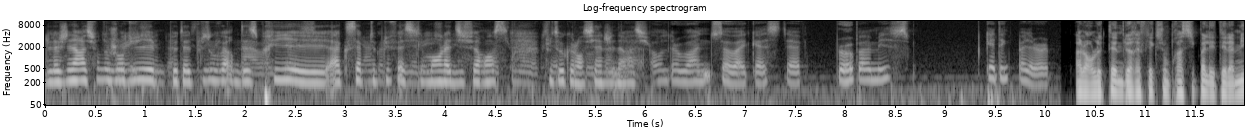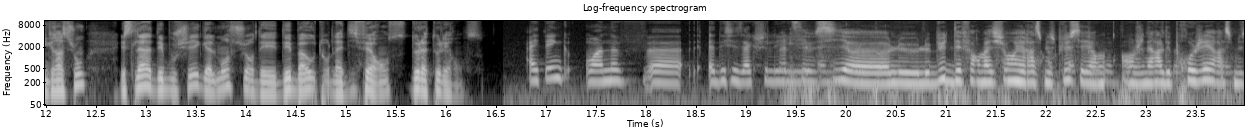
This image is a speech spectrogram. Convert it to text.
la génération d'aujourd'hui est peut-être plus ouverte d'esprit et accepte plus facilement la différence plutôt que l'ancienne génération. Alors le thème de réflexion principal était la migration, et cela a débouché également sur des débats autour de la différence, de la tolérance. I think one of uh, this is actually. C'est aussi euh, le, le but des formations Erasmus+, et en, en général des projets Erasmus+,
